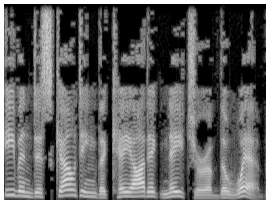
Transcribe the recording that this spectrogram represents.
even discounting the chaotic nature of the web,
